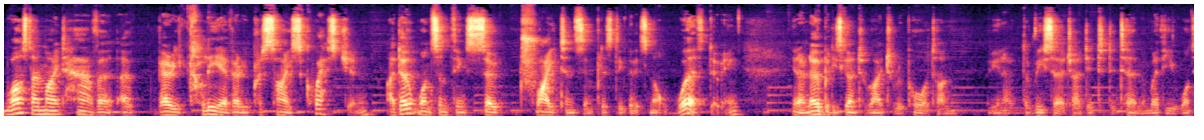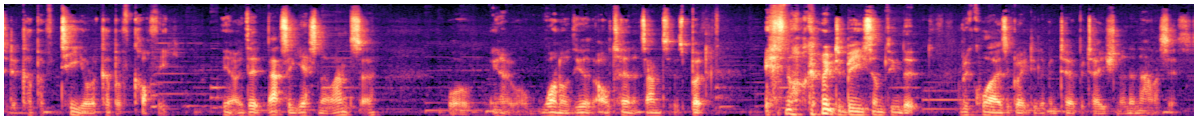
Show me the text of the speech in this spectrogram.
whilst I might have a, a very clear, very precise question, I don't want something so trite and simplistic that it's not worth doing. You know, nobody's going to write a report on, you know, the research I did to determine whether you wanted a cup of tea or a cup of coffee. You know, that, that's a yes/no answer, or you know, one or the other alternate answers. But it's not going to be something that requires a great deal of interpretation and analysis.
